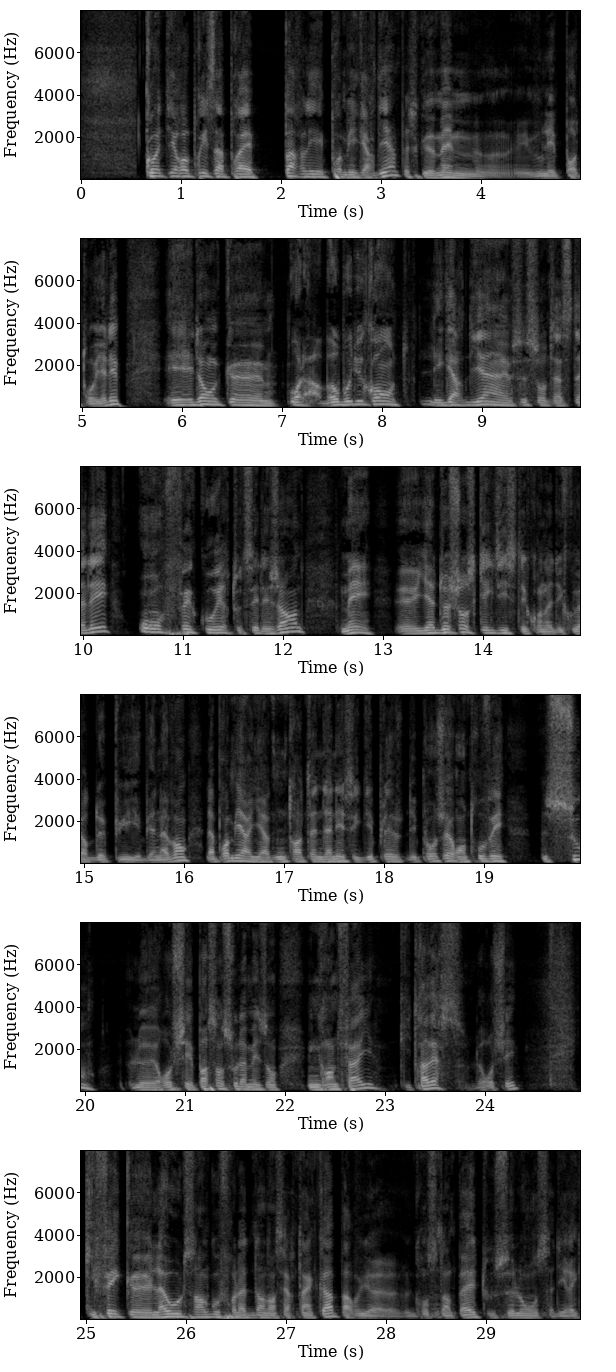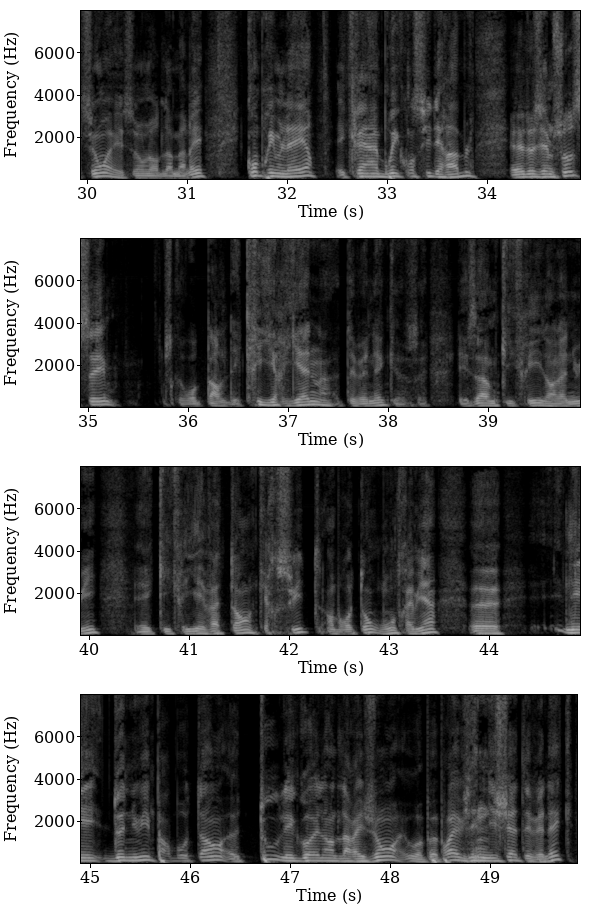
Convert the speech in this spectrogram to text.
qui ont été reprises après par les premiers gardiens, parce qu'eux-mêmes, euh, ils voulaient pas trop y aller. Et donc, euh, voilà, bah, au bout du compte, les gardiens se sont installés, ont fait courir toutes ces légendes, mais euh, il y a deux choses qui existent et qu'on a découvertes depuis et bien avant. La première, il y a une trentaine d'années, c'est que des plongeurs ont trouvé sous le rocher, passant sous la maison, une grande faille qui traverse le rocher qui fait que la houle s'engouffre là-dedans dans certains cas par euh, grosse tempête ou selon sa direction et selon l'ordre de la marée, comprime l'air et crée un bruit considérable. Et la deuxième chose, c'est parce qu'on parle des criériennes à Thévenec, les âmes qui crient dans la nuit, et qui criaient va-t'en, kersuite en breton, bon très bien. Euh, les deux nuits par beau temps, euh, tous les goélands de la région, ou à peu près, viennent nicher à Thévenec.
